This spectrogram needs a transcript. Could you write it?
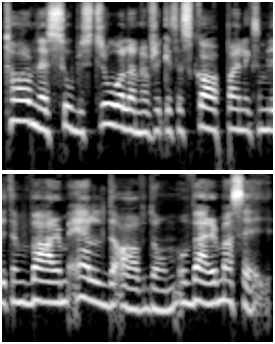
ta de där solstrålarna och försöka här, skapa en liksom liten varm eld av dem och värma sig.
